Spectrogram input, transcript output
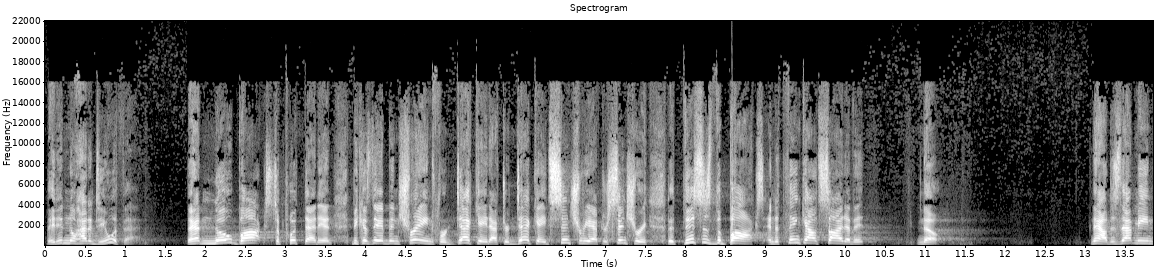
They didn't know how to deal with that. They had no box to put that in because they had been trained for decade after decade, century after century, that this is the box and to think outside of it, no. Now, does that mean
